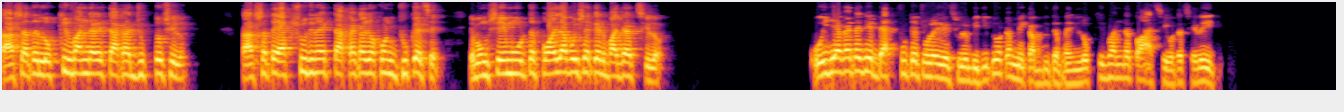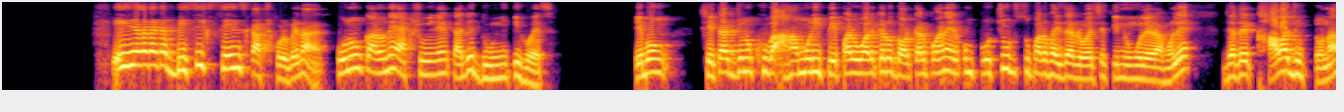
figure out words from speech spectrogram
তার সাথে লক্ষ্মীর ভাণ্ডারের টাকা যুক্ত ছিল। তার সাথে একশো দিনের টাকাটা যখন ঢুকেছে, এবং সেই মুহূর্তে পয়লা বৈশাখের বাজার ছিল ওই জায়গাটা যে ব্যাকফুটে চলে গেছিল বিজেপি ওটা মেকআপ দিতে পারেনি। লক্ষ্মীর ভান্ডার তো আছে, ওটা ছেড়েই। এই জায়গাটা একটা বেসিক সেন্স কাজ করবে না। কোনো কারণে একশো দিনের কাজে দুর্নীতি হয়েছে। এবং সেটার জন্য খুব আহামরি পেপার ওয়ার্কেরও দরকার পড়ে না। এরকম প্রচুর সুপারভাইজার রয়েছে তৃণমূলের আমলে, যাদের খাওয়া যুক্ত না।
